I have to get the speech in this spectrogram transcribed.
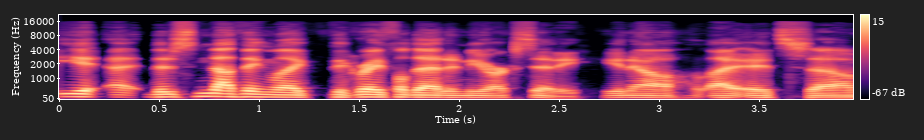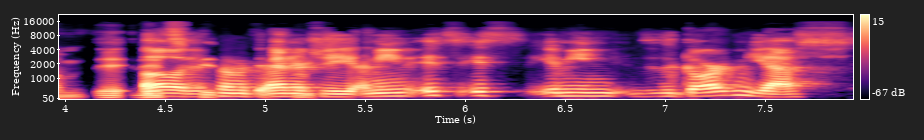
Yeah, uh, there's nothing like the Grateful Dead in New York City. You know, it's um. It, it's, oh, there's so much energy. I mean, it's it's. I mean, the Garden, yes,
